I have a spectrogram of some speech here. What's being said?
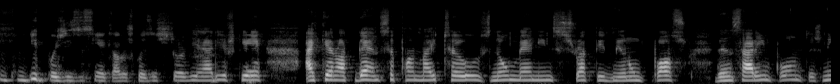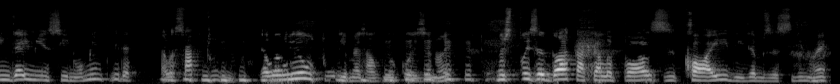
Uhum. E depois diz assim aquelas coisas extraordinárias que é I cannot dance upon my toes, no man instructed me, eu não posso dançar em pontas, ninguém me ensinou. Mentira, ela sabe tudo, ela leu tudo e mais alguma coisa, não é? Mas depois adota aquela pose coy, digamos assim, não é?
